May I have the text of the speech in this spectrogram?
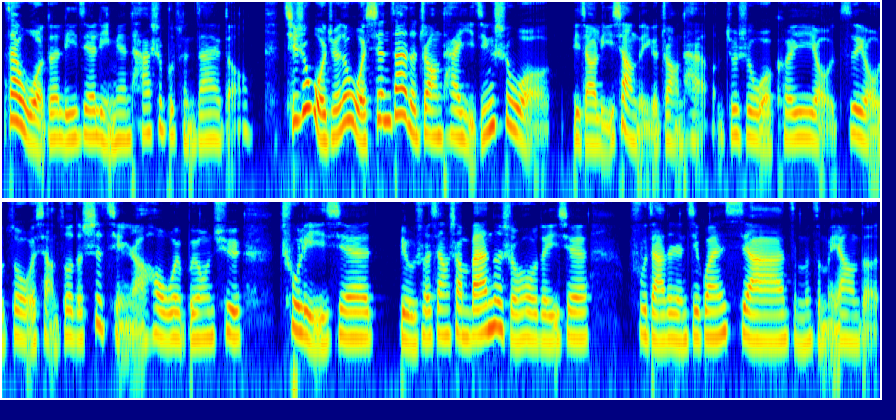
在我的理解里面它是不存在的。其实我觉得我现在的状态已经是我。比较理想的一个状态了，就是我可以有自由做我想做的事情，然后我也不用去处理一些，比如说像上班的时候的一些复杂的人际关系啊，怎么怎么样的，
